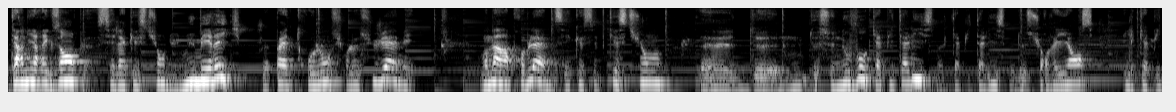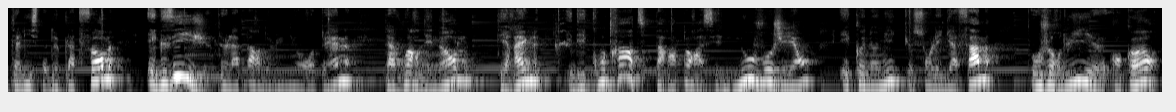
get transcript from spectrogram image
Dernier exemple, c'est la question du numérique. Je ne vais pas être trop long sur le sujet, mais on a un problème, c'est que cette question euh, de, ce nouveau capitalisme, le capitalisme de surveillance et le capitalisme de plateforme, exige de la part de l'Union européenne d'avoir des normes, des règles et des contraintes par rapport à ces nouveaux géants économiques que sont les GAFAM. Aujourd'hui euh, encore,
